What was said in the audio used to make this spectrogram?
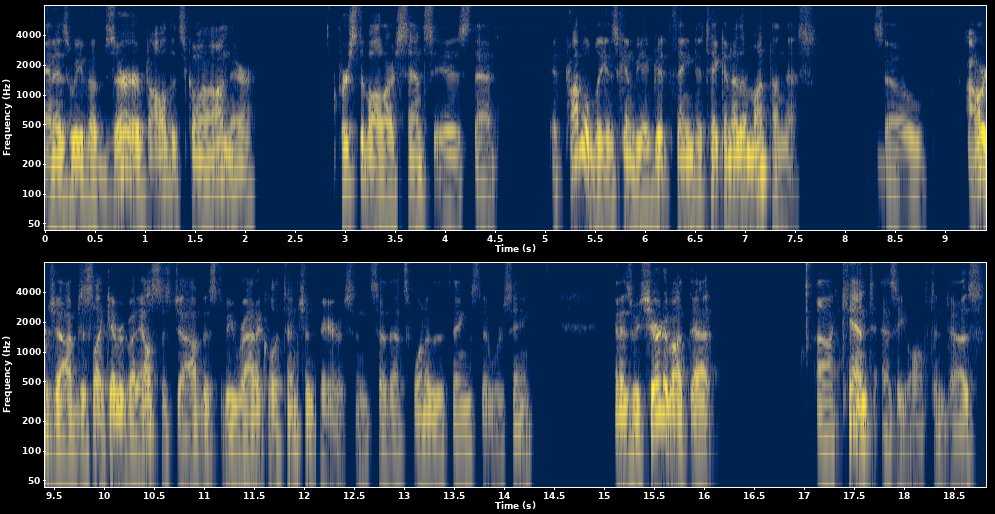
And as we've observed all that's going on there, first of all, our sense is that it probably is going to be a good thing to take another month on this. So our job, just like everybody else's job, is to be radical attention payers. And so that's one of the things that we're seeing. And as we shared about that, uh, Kent, as he often does,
